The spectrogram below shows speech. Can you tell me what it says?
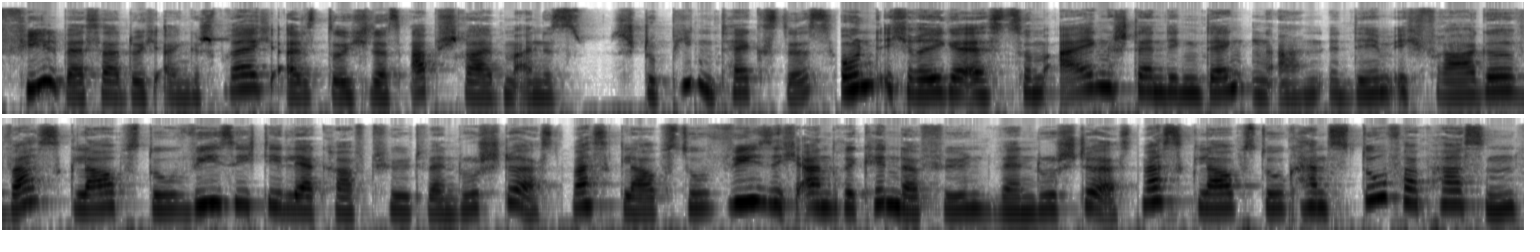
viel besser durch ein Gespräch als durch das Abschreiben eines stupiden Textes. Und ich rege es zum eigenständigen Denken an, indem ich frage, was glaubst du, wie sich die Lehrkraft fühlt, wenn du störst? Was glaubst du, wie sich andere Kinder fühlen, wenn du störst? Was glaubst du, kannst du verpassen,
